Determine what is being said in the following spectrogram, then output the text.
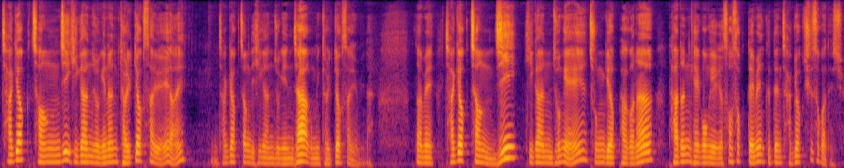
자격 정지 기간 중에는 결격 사유예요. 자격 정지 기간 중인 자 그러면 결격 사유입니다. 그다음에 자격 정지 기간 중에 중개업하거나 다른 개공에게 소속되면 그땐 자격 취소가 되죠.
